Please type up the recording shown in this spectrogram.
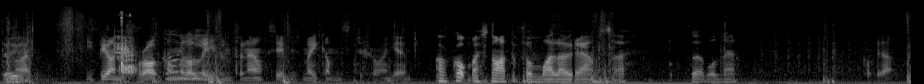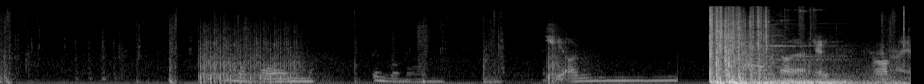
boom. Right. be on this rock. I'm gonna leave him for now. See if his mate comes to try and get him. I've got my sniper from my loadout, so got thermal now. Copy that. Bim bom bom. Bim bom bom. Actually, I'm. No, actually. I'm Right.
